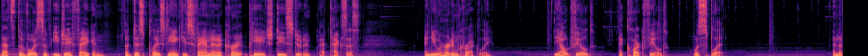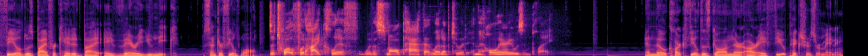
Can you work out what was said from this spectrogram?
That's the voice of EJ Fagan, a displaced Yankees fan and a current PhD student at Texas. And you heard him correctly. The outfield at Clark Field was split. And the field was bifurcated by a very unique center field wall. It was a 12 foot high cliff with a small path that led up to it, and the whole area was in play. And though Clark Field is gone, there are a few pictures remaining.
